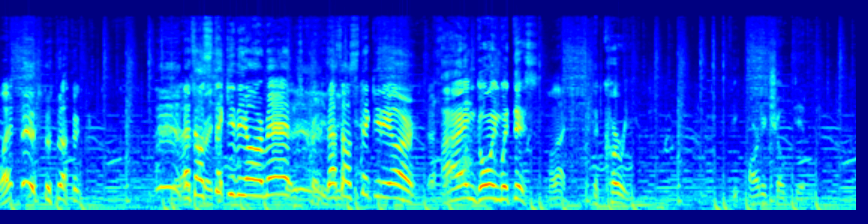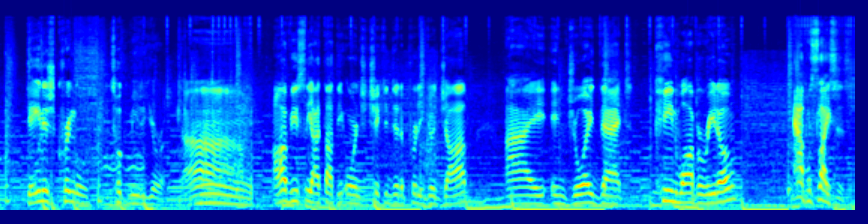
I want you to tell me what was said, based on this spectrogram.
what? Look. That's, how crazy. sticky they are, man. That is crazy. That's how sticky they are. I'm going with this. Hold on. The curry. The artichoke dip. Danish Kringles took me to Europe. Ah. Obviously, I thought the orange chicken did a pretty good job. I enjoyed that quinoa burrito. Apple slices.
